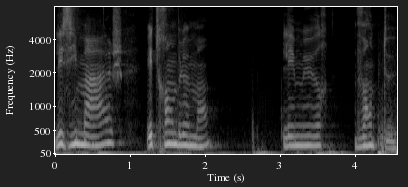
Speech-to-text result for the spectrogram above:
les images et tremblements, les murs venteux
